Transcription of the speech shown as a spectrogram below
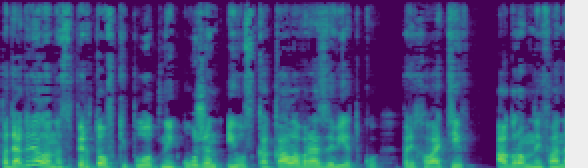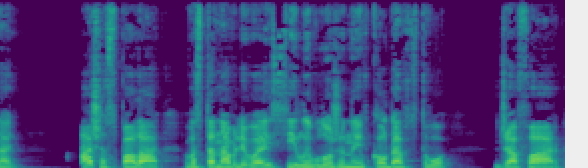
подогрела на спиртовке плотный ужин и ускакала в разведку, прихватив огромный фонарь. Аша спала, восстанавливая силы, вложенные в колдовство. Джафар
